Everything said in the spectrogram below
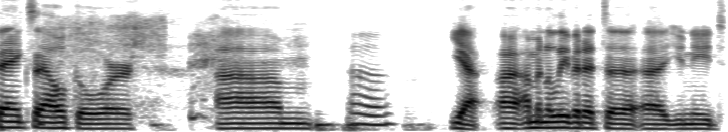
Thanks, Al Gore. Um, Uh, yeah, I, I'm going to leave it at uh, uh, you need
